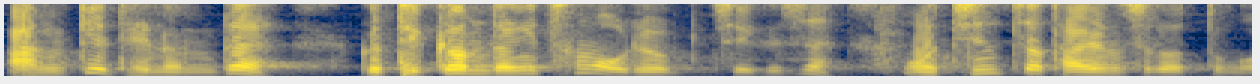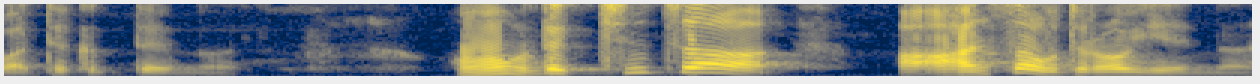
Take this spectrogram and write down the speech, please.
안게 되는데, 그 뒷감당이 참 어렵지, 그지? 어, 진짜 다행스러웠던 것 같아, 그때는. 어, 근데 진짜 아, 안 싸우더라고 얘는.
